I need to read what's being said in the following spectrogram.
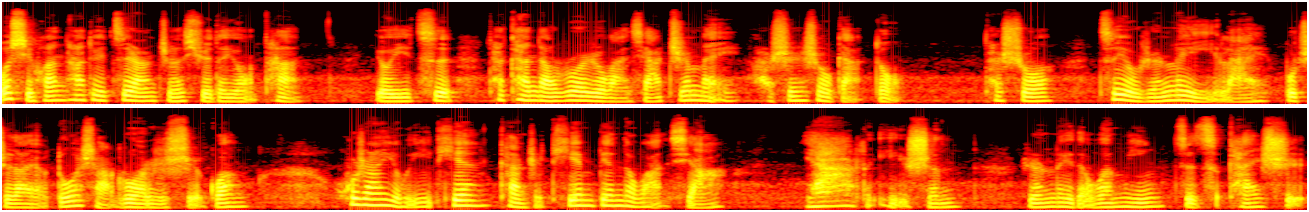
我喜欢他对自然哲学的咏叹。有一次，他看到落日晚霞之美而深受感动。他说：“自有人类以来，不知道有多少落日时光。忽然有一天，看着天边的晚霞，呀了一声，人类的文明自此开始。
